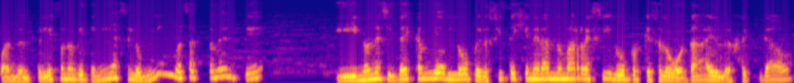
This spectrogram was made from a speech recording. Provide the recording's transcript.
cuando el teléfono que tenías es lo mismo exactamente y no necesitáis cambiarlo, pero sí estáis generando más residuo porque se lo botáis y lo dejáis tirado.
